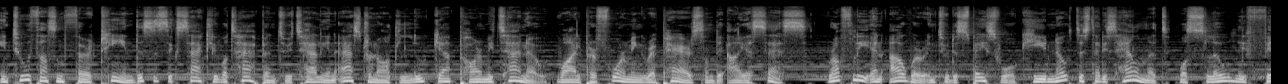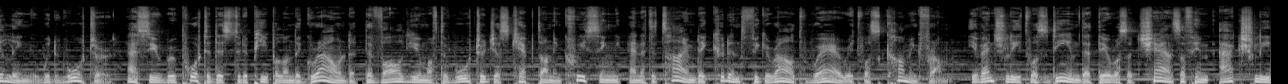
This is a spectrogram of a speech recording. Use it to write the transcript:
In 2013, this is exactly what happened to Italian astronaut Luca Parmitano while performing repairs on the ISS. Roughly an hour into the spacewalk, he noticed that his helmet was slowly filling with water. As he reported this to the people on the ground, the volume of the water just kept on increasing and at the time they couldn't figure out where it was coming from. Eventually it was deemed that there was a chance of him actually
